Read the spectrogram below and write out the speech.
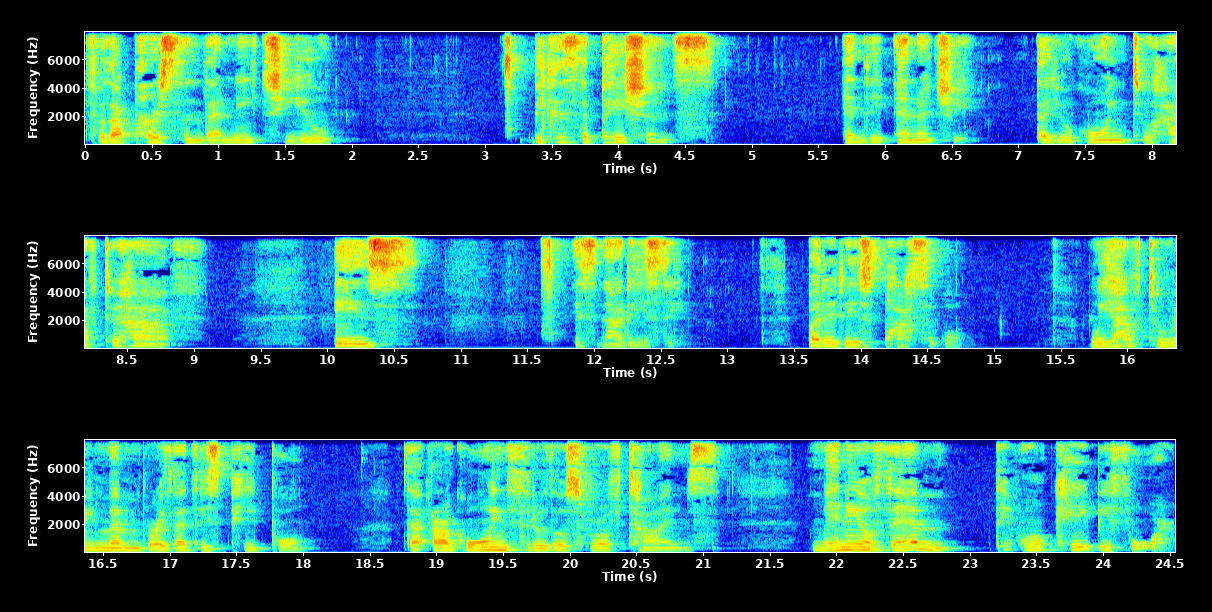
for that person that needs you. Because the patience and the energy that you're going to have to have is is not easy, but it is possible. We have to remember that these people that are going through those rough times, many of them they were okay before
